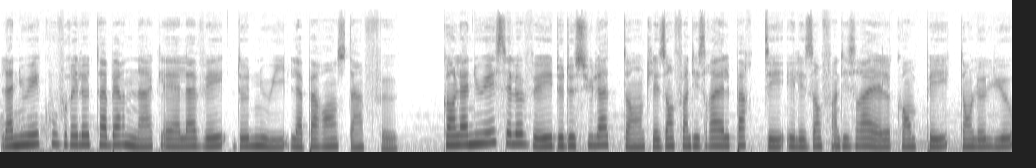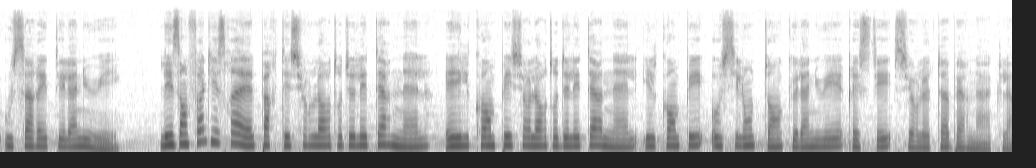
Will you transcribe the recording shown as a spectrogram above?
La nuée couvrait le tabernacle et elle avait de nuit l'apparence d'un feu. Quand la nuée s'élevait de dessus la tente, les enfants d'Israël partaient et les enfants d'Israël campaient dans le lieu où s'arrêtait la nuée. Les enfants d'Israël partaient sur l'ordre de l'Éternel, et ils campaient sur l'ordre de l'Éternel, ils campaient aussi longtemps que la nuée restait sur le tabernacle.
